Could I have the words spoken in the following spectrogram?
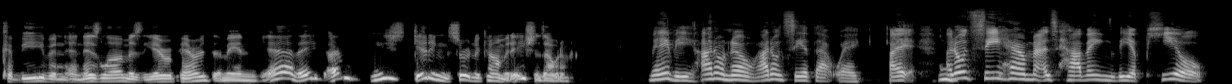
Khabib and, and Islam as the heir apparent. I mean, yeah, they I'm, he's getting certain accommodations. I would imagine. Maybe I don't know. I don't see it that way. I I Hmm. don't see him as having the appeal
